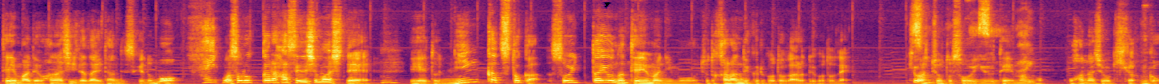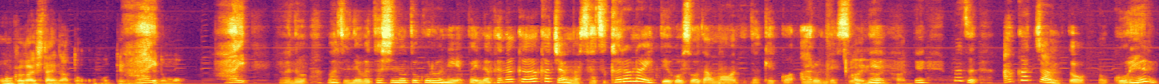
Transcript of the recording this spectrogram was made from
テーマでお話しいただいたんですけども、はい。まあ、そこから派生しまして、うんえっ、と、妊活とか、そういったようなテーマにもちょっと絡んでくることがあるということで、今日はちょっとそういうテーマはのお話を聞か、お伺いしたいなと思っているんですけども。はい。あの、まずね、私のところに、やっぱりなかなか赤ちゃんが授からないっていうご相談も結構あるんですよはいね。はいはい。まず、赤ちゃんとのご縁っ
